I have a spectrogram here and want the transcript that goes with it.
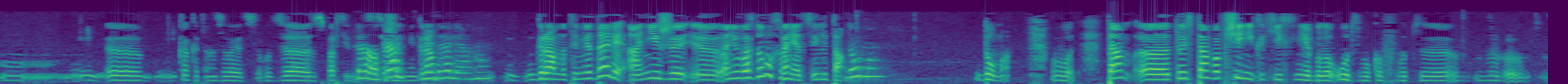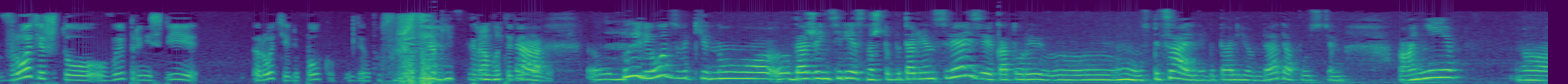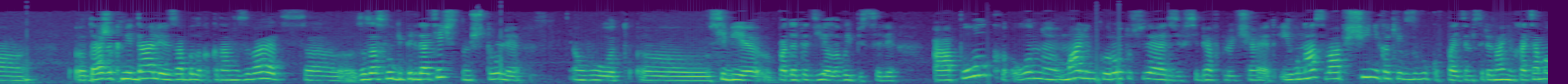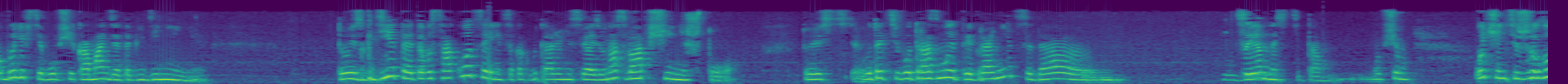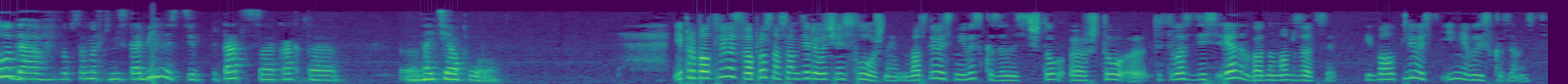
э, как это называется, вот за спортивные да, достижения, грам... медали, ага. грамоты, медали, они же, э, они у вас дома хранятся или там? Дома дома. Вот. Там, э, то есть там вообще никаких не было отзвуков вот, э, в, в роте, что вы принесли роте или полку, где вы там слышите, грамоты да. Были отзвуки, но даже интересно, что батальон связи, который э, ну, специальный батальон, да, допустим, они э, даже к медали, забыла, как она называется, за заслуги перед Отечеством, что ли, вот, э, себе под это дело выписали. А полк, он маленькую роту связи в себя включает. И у нас вообще никаких звуков по этим соревнованиям, хотя мы были все в общей команде от объединения. То есть где-то это высоко ценится, как в батальоне связи, у нас вообще ничто. То есть вот эти вот размытые границы, да, ценности там, в общем, очень тяжело, да, в обстановке нестабильности пытаться как-то найти опору. И про болтливость вопрос на самом деле очень сложный. Болтливость, невысказанность, что, э, что... Э, то есть у вас здесь рядом в одном абзаце и болтливость, и невысказанность.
